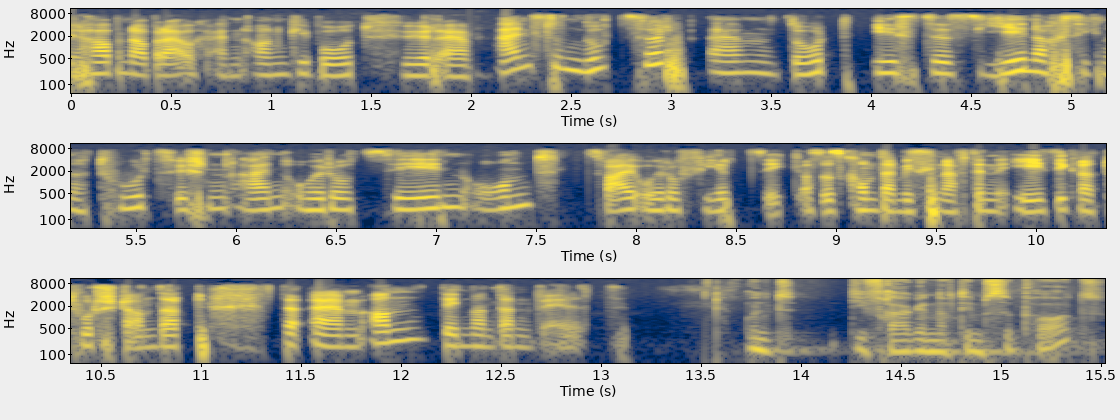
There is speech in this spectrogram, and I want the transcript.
Wir haben aber auch ein Angebot für ähm, Einzelnutzer. Ähm, dort ist es je nach Signatur zwischen 1,10 Euro und 2,40 Euro. Also es kommt ein bisschen auf den E-Signaturstandard ähm, an, den man dann wählt. Und die Frage nach dem Support?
